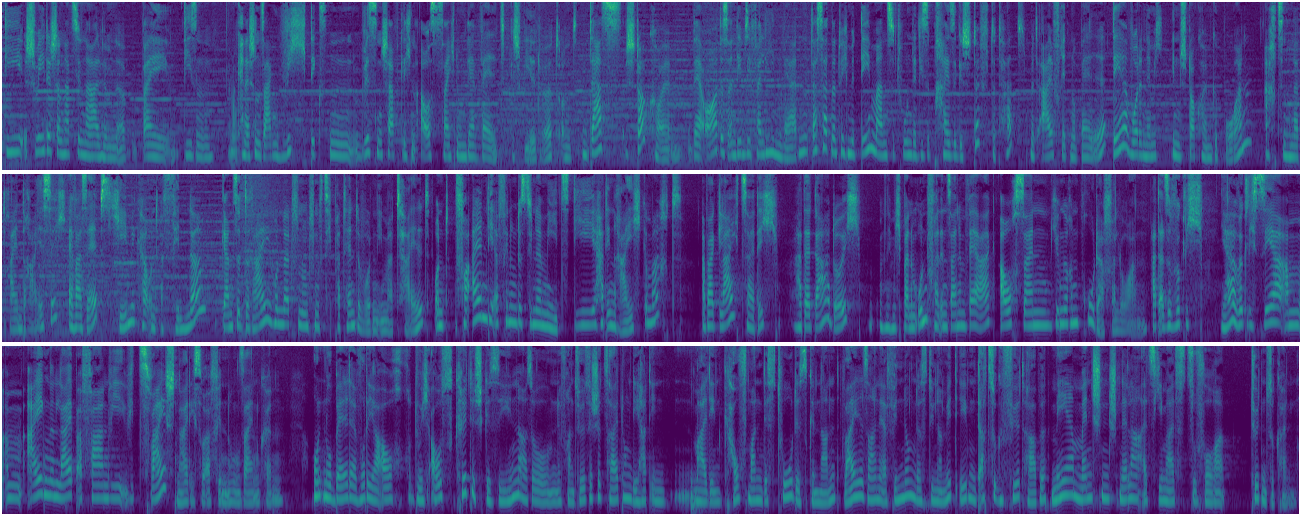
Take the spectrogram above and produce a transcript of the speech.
Das die schwedische Nationalhymne bei diesen, man kann ja schon sagen, wichtigsten wissenschaftlichen Auszeichnungen der Welt gespielt wird. Und dass Stockholm der Ort ist, an dem sie verliehen werden, das hat natürlich mit dem Mann zu tun, der diese Preise gestiftet hat, mit Alfred Nobel. Der wurde nämlich in Stockholm geboren, 1833. Er war selbst Chemiker und Erfinder. Ganze 355 Patente wurden ihm erteilt. Und vor allem die Erfindung des Dynamits, die hat ihn reich gemacht. Aber gleichzeitig hat er dadurch, nämlich bei einem Unfall in seinem Werk, auch seinen jüngeren Bruder verloren. Hat also wirklich ja, wirklich sehr am, am eigenen Leib erfahren, wie, wie zweischneidig so Erfindungen sein können. Und Nobel, der wurde ja auch durchaus kritisch gesehen. Also eine französische Zeitung, die hat ihn mal den Kaufmann des Todes genannt, weil seine Erfindung, das Dynamit, eben dazu geführt habe, mehr Menschen schneller als jemals zuvor töten zu können.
